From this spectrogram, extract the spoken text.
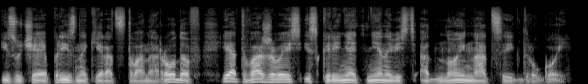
изучая признаки родства народов и отваживаясь искоренять ненависть одной нации к другой.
